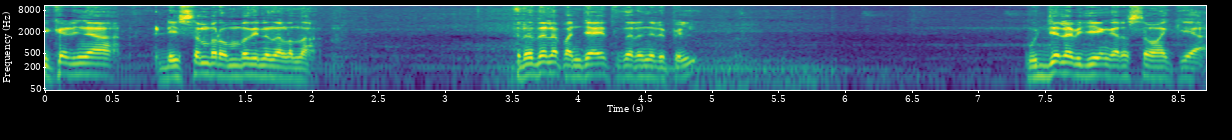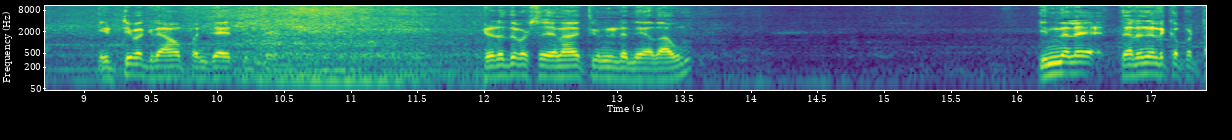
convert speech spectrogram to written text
ഇക്കഴിഞ്ഞ ഡിസംബർ ഒമ്പതിന് നടന്ന ത്രിതല പഞ്ചായത്ത് തെരഞ്ഞെടുപ്പിൽ ഉജ്ജ്വല വിജയം കരസ്ഥമാക്കിയ ഇട്ടിവ ഗ്രാമപഞ്ചായത്തിന്റെ ഇടതുപക്ഷ ജനാധിപത്യ യൂണിയന്റെ നേതാവും ഇന്നലെ തെരഞ്ഞെടുക്കപ്പെട്ട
